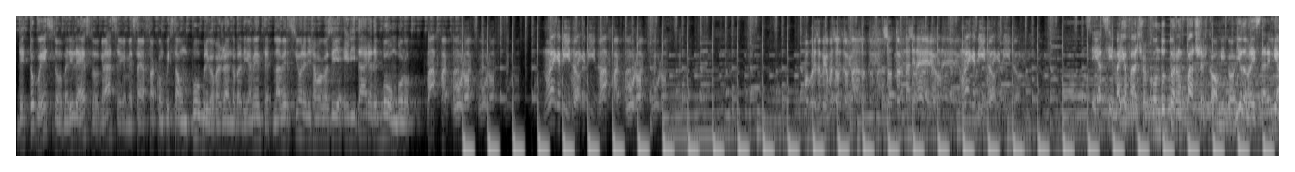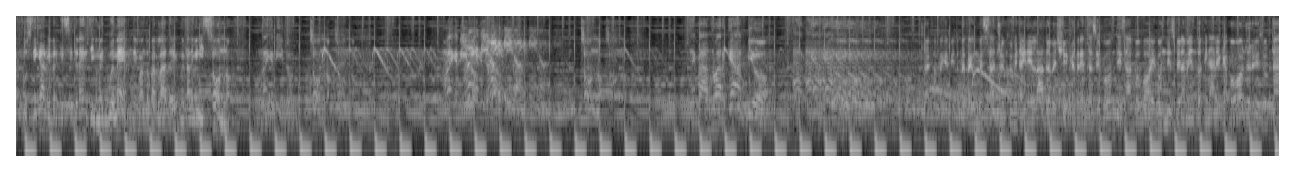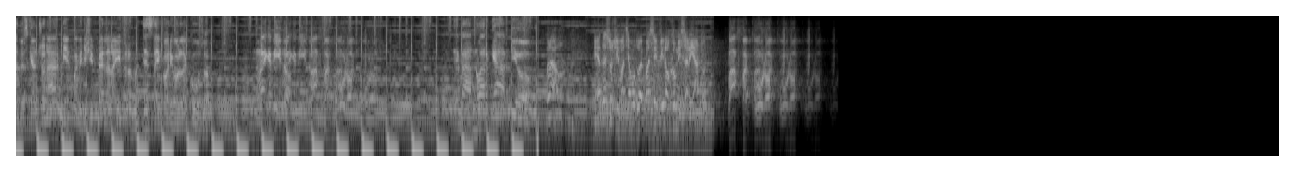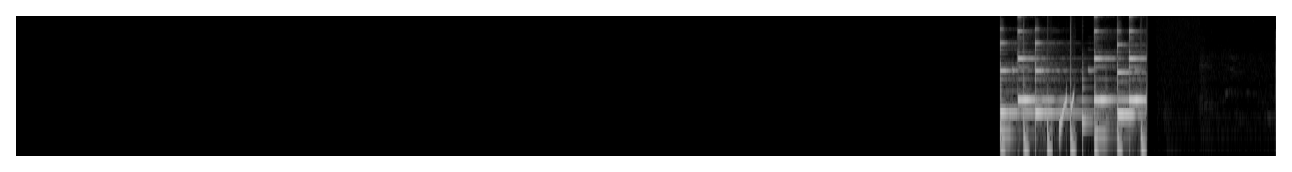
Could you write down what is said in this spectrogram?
Detto questo, per il resto, grazie che mi stai a far conquistare un pubblico facendo praticamente la versione, diciamo così, elitaria del bombolo. Vaffanculo, culo. Non hai capito? Non hai capito? Vaffanculo, culo. Ma pure sapere come sono tornato. Sono tornato in aereo. Non hai capito? Non hai capito? Sì, anzi, ma io faccio il conduttore, non faccio il comico. Io dovrei stare lì a fusticarvi perché siete lenti come due merde quando parlate, mi fate venire sonno. Argabbio! Cioè, fammi capire, tu mi fai un messaggio in cui mi dai del lato per circa 30 secondi, salvo poi con disvelamento finale capovolgere il risultato e scagionarmi e poi mi dici bella la intro, ma te stai fuori con l'accuso. Non hai capito? Non hai capito? Vaffanculo, culo. Te manno argabbio! Bravo. E adesso ci facciamo due passi fino al commissariato. Vaffanculo, culo.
